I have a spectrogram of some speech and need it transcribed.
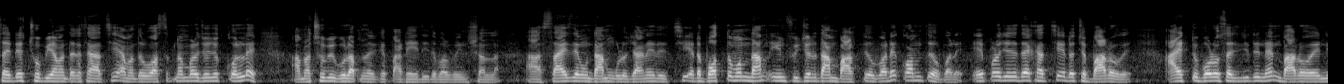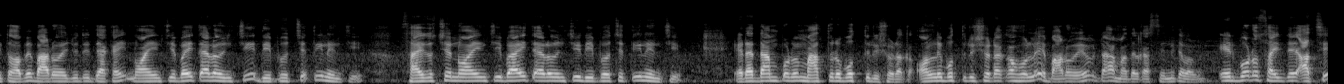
সাইডের ছবি আমাদের কাছে আছে। আমাদের হোয়াটসঅ্যাপ নাম্বারে যোগাযোগ করলে আমরা ছবিগুলো আপনাদেরকে পাঠিয়ে দিতে পারব ইনশাল্লাহ। আর সাইজ এবং দামগুলো জানিয়ে দিচ্ছি। এটা বর্তমান দাম ইন ফিউচারে দাম বাড়তেও পারে, কমতেও পারে। এরপরে যদি দেখাচ্ছি, এটা হচ্ছে বারো এ আর একটু বড়ো সাইজ যদি নেন, বারো এ নিতে হবে। বারো এ যদি দেখাই, নয় ইঞ্চি বাই তেরো ইঞ্চি ডিপ হচ্ছে তিন ইঞ্চি। সাইজ হচ্ছে নয় ইঞ্চি বাই তেরো ইঞ্চি ডিপ হচ্ছে তিন ইঞ্চি। এটার দাম পড়বে মাত্র বত্রিশশো টাকা। অনলি বত্রিশশো টাকা হলে বারো এটা আমাদের কাছ থেকে নিতে পারবেন। এর বড় সাইজ যে আছে,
